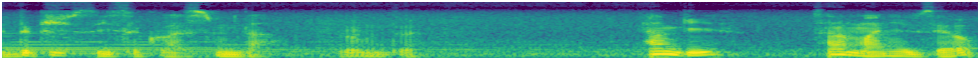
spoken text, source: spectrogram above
느끼실 수 있을 것 같습니다. 여러분들 향기 사랑 많이 해주세요.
